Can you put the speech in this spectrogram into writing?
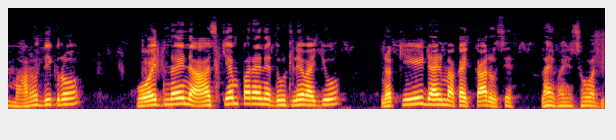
મારો દીકરો કોઈ જ નહીં ને આજ કેમ પરાઈને દૂધ લેવા ગયો? નક્કી ડાયરમાં કંઈક કારું છે. લાય ભાઈ જોવા દે.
